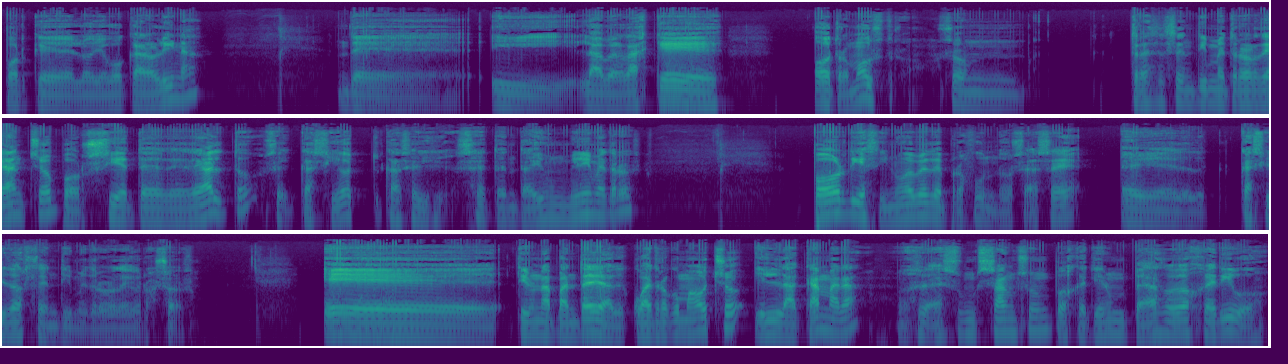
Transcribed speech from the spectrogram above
porque lo llevó Carolina. Y la verdad es que otro monstruo. Son 13 centímetros de ancho por 7 de, alto, casi, casi 71 milímetros, por 19 de profundo, o sea, sé, eh, casi 2 centímetros de grosor. Eh, tiene una pantalla de 4,8 y la cámara, es un Samsung pues que tiene un pedazo de objetivo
